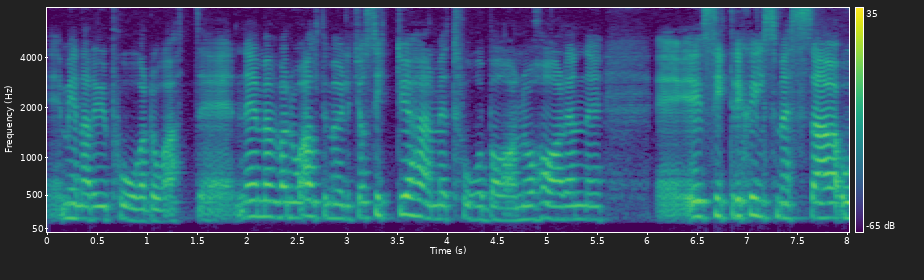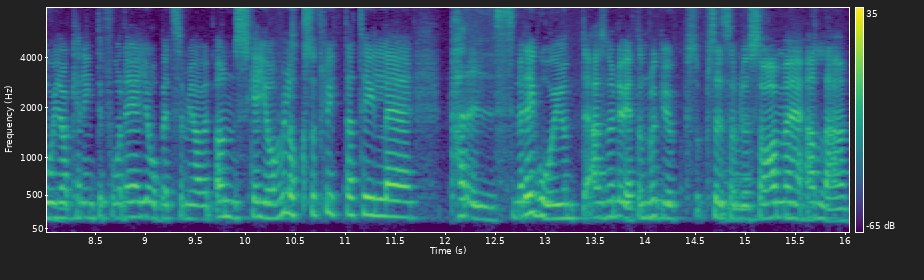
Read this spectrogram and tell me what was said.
eh, menade ju på då att eh, nej men vadå allt är möjligt. Jag sitter ju här med två barn och har en eh, sitter i skilsmässa och jag kan inte få det jobbet som jag önskar. Jag vill också flytta till Paris men det går ju inte. Alltså du vet de drog upp precis som du sa med alla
